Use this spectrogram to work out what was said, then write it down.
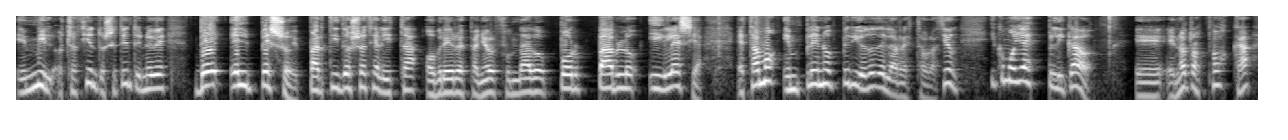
en 1879 de el PSOE, Partido Socialista Obrero Español fundado por Pablo Iglesias. Estamos en pleno periodo de la restauración y como ya he explicado eh, en otros podcasts,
